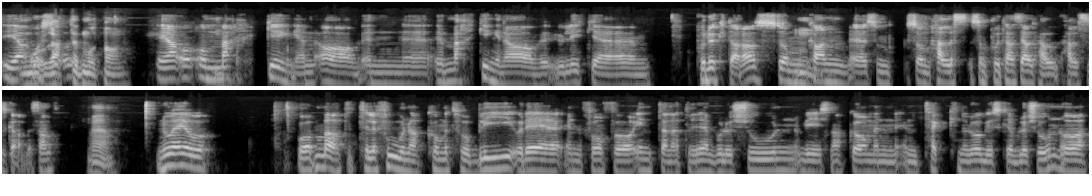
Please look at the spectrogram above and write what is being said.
ja, også- rettet mot barn. Ja, og, og Mm. merkingen av, en, eh, merkingen av ulike produkter da, som, Mm. kan, som, som, helse, som potensielt hel, helseskadelig. sant? Ja. Nå er jo åpenbart telefoner kommet for å bli, og det er en form for internettrevolusjon. Vi snakker om en, en teknologisk revolusjon, og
